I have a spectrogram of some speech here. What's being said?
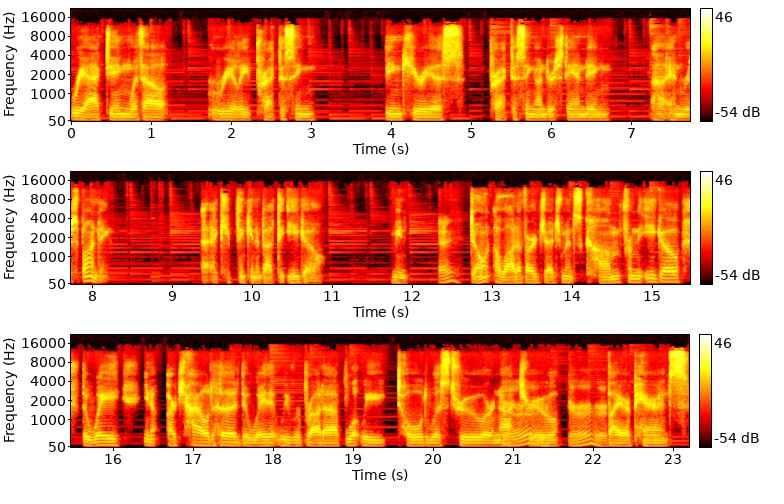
Reacting without really practicing being curious, practicing understanding, uh, and responding. I keep thinking about the ego. I mean, Okay. Don't a lot of our judgments come from the ego? The way, you know, our childhood, the way that we were brought up, what we told was true or not sure, true sure. by our parents.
